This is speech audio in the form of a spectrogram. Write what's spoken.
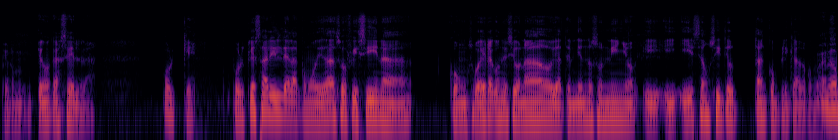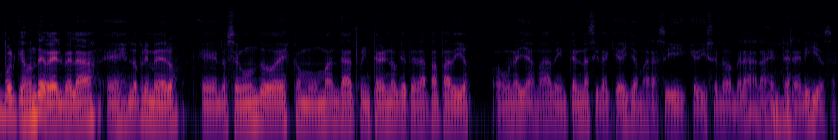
pero tengo que hacerla. ¿Por qué? ¿Por qué salir de la comodidad de su oficina con su aire acondicionado y atendiendo a sus niños y, irse a un sitio tan complicado como Bueno, porque es un deber, ¿verdad? Es lo primero. Eh, lo segundo es como un mandato interno que te da Papá Dios o una llamada interna, si la quieres llamar así, que dicen, ¿verdad? La gente religiosa.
